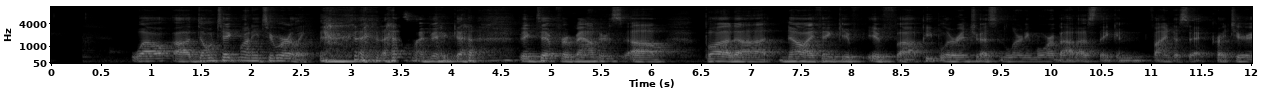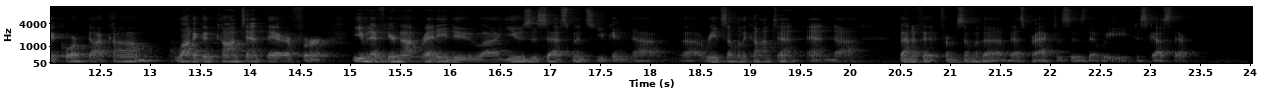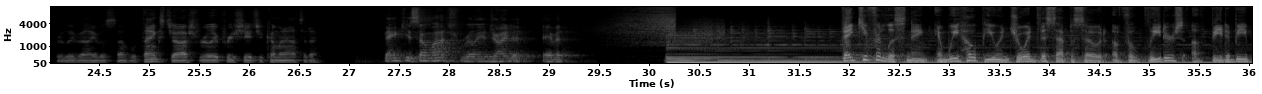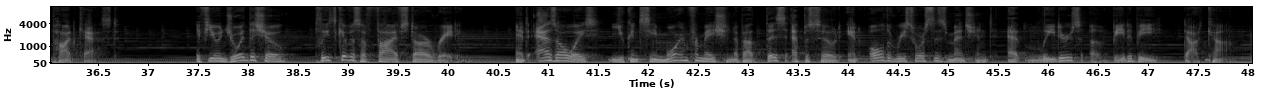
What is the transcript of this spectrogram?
Well, uh, don't take money too early. That's my big uh, big tip for founders. Um, but uh, no, I think if if uh, people are interested in learning more about us, they can find us at criteriacorp.com. A lot of good content there for even if you're not ready to uh, use assessments, you can uh, uh, read some of the content and uh, benefit from some of the best practices that we discuss there. Really valuable stuff. Well, thanks, Josh. Really appreciate you coming out today. Thank you so much. Really enjoyed it, David. Thank you for listening, and we hope you enjoyed this episode of the Leaders of B2B podcast. If you enjoyed the show, please give us a five star rating. And as always, you can see more information about this episode and all the resources mentioned at leadersofb2b.com.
